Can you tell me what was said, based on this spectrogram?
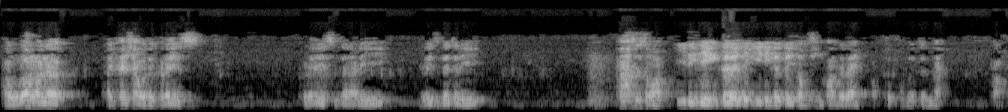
好，我乱完了，来看一下我的 class，class 在哪里？class 在这里。它是什么？一零零对不对？零一零的这一种情况对不对？哦，这跑的真的。好，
